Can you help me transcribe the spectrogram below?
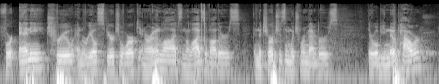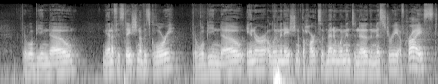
for any true and real spiritual work in our own lives, in the lives of others, in the churches in which we're members. There will be no power, there will be no manifestation of His glory, there will be no inner illumination of the hearts of men and women to know the mystery of Christ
